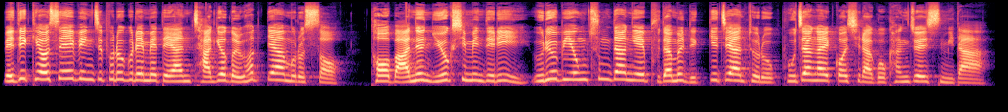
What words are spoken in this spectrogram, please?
메디케어 Savings 프로그램에 대한 자격을 확대함으로써 더 많은 뉴욕 시민들이 의료비용 충당의 부담을 느끼지 않도록 보장할 것이라고 강조했습니다.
